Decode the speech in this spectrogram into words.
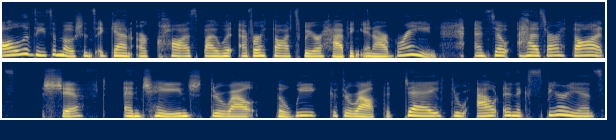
all of these emotions, again, are caused by whatever thoughts we are having in our brain. And so, as our thoughts shift and change throughout the week, throughout the day, throughout an experience,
